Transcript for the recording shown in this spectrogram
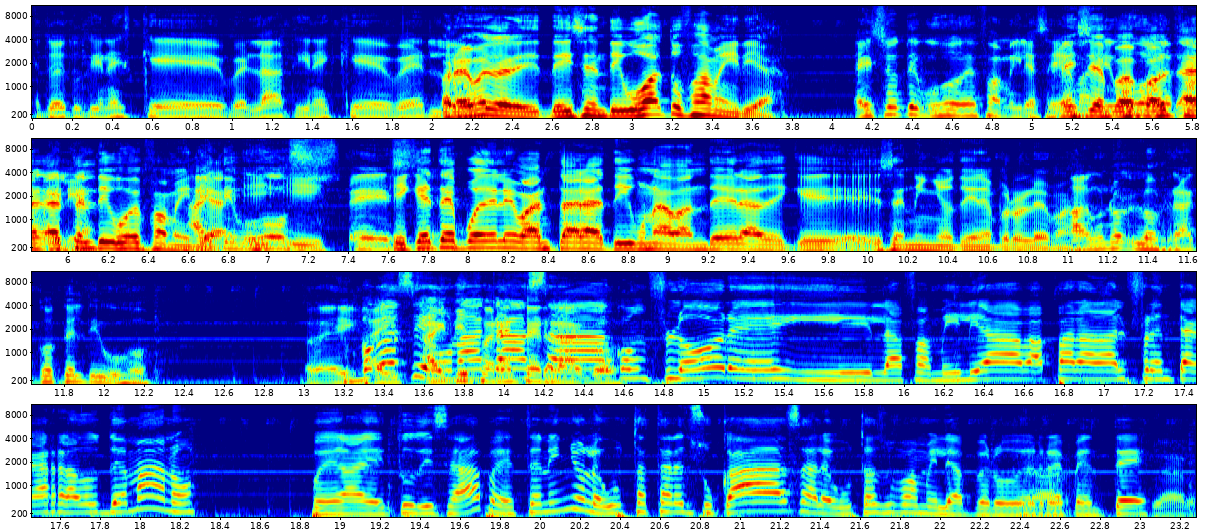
Entonces tú tienes que, ¿verdad? Tienes que verlo. Por ejemplo, le le dicen dibuja a tu familia. Esos dibujos de familia. Se llama dice, pues, de hazte familia. el dibujo de familia. Hay dibujos, y, y- es- ¿y qué te puede levantar a ti una bandera de que ese niño tiene problemas? Hay unos- los rasgos del dibujo. Hay, Porque hay- si es hay una diferentes casa rasgos. con flores y la familia va para dar frente agarrados de mano, pues ahí tú dices, ah, pues a este niño le gusta estar en su casa, le gusta su familia, pero de Claro, repente claro.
